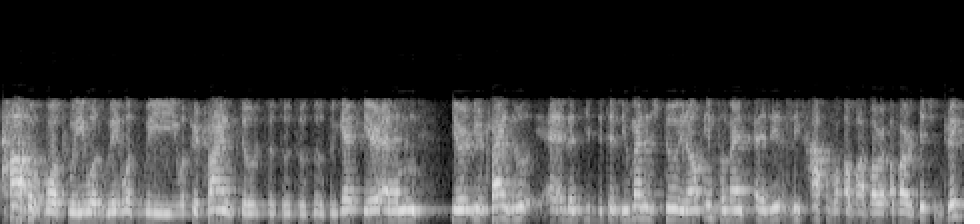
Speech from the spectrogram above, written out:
half of what we what we what we what we're trying to to to to, to get here, and then you're you're trying to uh, that, you, that you manage to you know implement at least half of, our of our tips and tricks.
